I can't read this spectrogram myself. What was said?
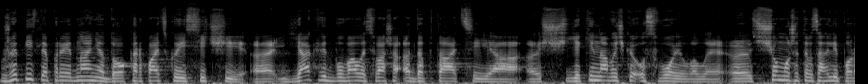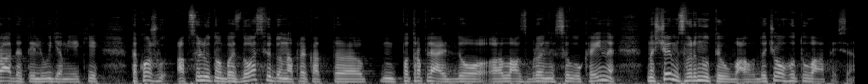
Вже після приєднання до Карпатської січі, е, як відбувалась ваша адаптація? Е, Які навички освоювали? Е, Що можете взагалі порадити людям, які також абсолютно без досвіду, наприклад, потрапляють до лав Збройних сил України? На що їм звернути увагу? До чого готуватися?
